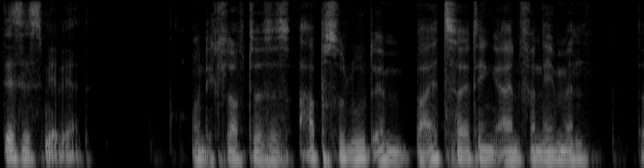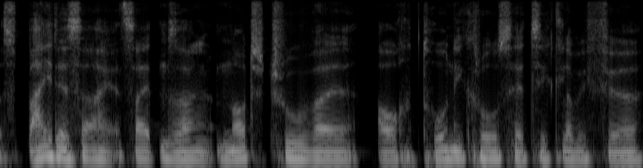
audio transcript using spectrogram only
das ist mir wert. Und ich glaube, das ist absolut im beidseitigen Einvernehmen, dass beide Seiten sagen, not true, weil auch Toni Kroos hätte sich, glaube ich, für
